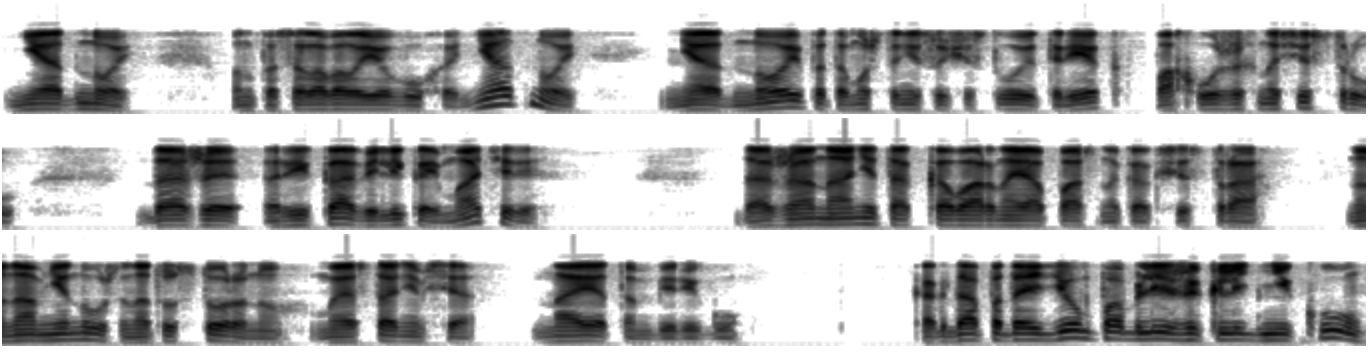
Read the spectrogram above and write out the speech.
«Ни одной». Он поцеловал ее в ухо. «Ни одной. Ни одной, потому что не существует рек, похожих на сестру. Даже река Великой Матери, даже она не так коварна и опасна, как сестра. Но нам не нужно на ту сторону. Мы останемся на этом берегу. Когда подойдем поближе к леднику,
